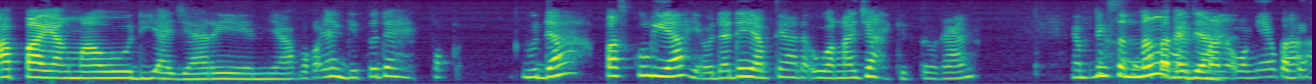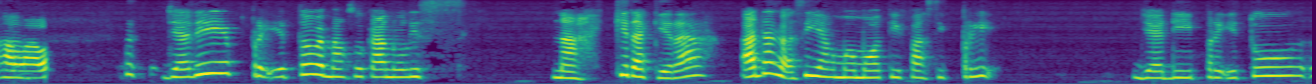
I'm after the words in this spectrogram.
apa yang mau diajarin? Ya pokoknya gitu deh. Pok udah pas kuliah ya udah deh yang penting ada uang aja gitu kan? Yang penting seneng aja. uangnya yang penting uh -uh. halal. Jadi Pri itu memang suka nulis. Nah kira-kira ada nggak sih yang memotivasi Pri? Jadi Pri itu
